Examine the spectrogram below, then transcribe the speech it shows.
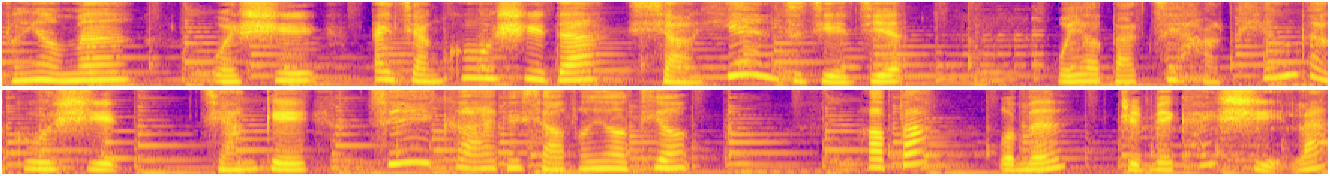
朋友们，我是爱讲故事的小燕子姐姐，我要把最好听的故事讲给最可爱的小朋友听，好吧？我们准备开始啦。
